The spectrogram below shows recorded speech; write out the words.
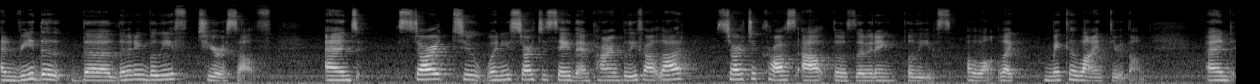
and read the, the limiting belief to yourself. And start to, when you start to say the empowering belief out loud, start to cross out those limiting beliefs along, like make a line through them. And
